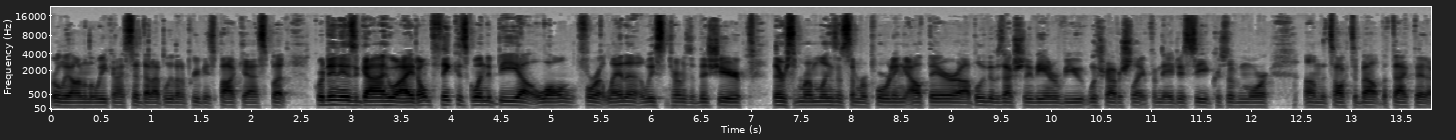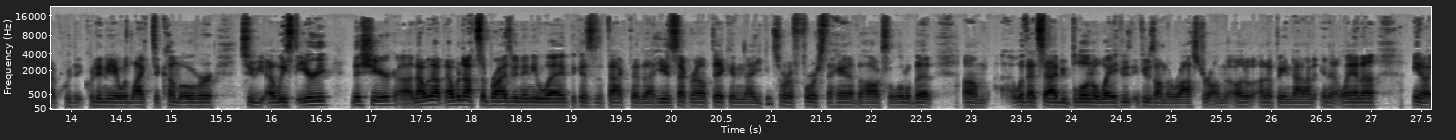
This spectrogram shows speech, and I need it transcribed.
early on in the week, and I said that I believe on a previous podcast. But Cordinier is a guy who I don't think is going to be uh, long for Atlanta, at least in terms of this year. There were some rumblings and some reporting out there. I believe it was actually the interview with Travis Schlenk from the AJC, Chris Vivlamore, um, that talked about the fact that uh, Cordinier would like to come over to at least Erie this year. Uh, that would not that would not surprise me in any way because of the fact that uh, he is a second round pick and uh, you can sort of force the hand of the Hawks a little bit. Um, with that said, I'd be blown away if he, if he was on the roster on the on opening night in Atlanta. You know,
